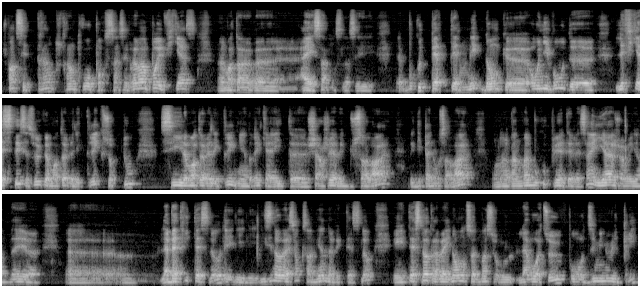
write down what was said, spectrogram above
je pense, c'est 30 ou 33% C'est vraiment pas efficace, un moteur à essence. C'est beaucoup de pertes thermiques. Donc, au niveau de l'efficacité, c'est sûr qu'un moteur électrique, surtout si le moteur électrique viendrait qu'à être euh, chargé avec du solaire, avec des panneaux solaires, on a un rendement beaucoup plus intéressant. Hier, je regardais euh, euh, la batterie de Tesla, les, innovations qui s'en viennent avec Tesla. Et Tesla travaille non seulement sur la voiture pour diminuer le prix,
